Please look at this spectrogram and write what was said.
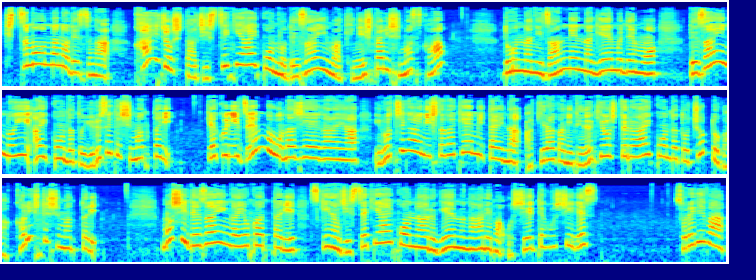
質問なのですが、解除した実績アイコンのデザインは気にしたりしますか？どんなに残念なゲームでも、デザインのいいアイコンだと許せてしまったり、逆に全部同じ絵柄や色違いにしただけみたいな明らかに手抜きをしてるアイコンだとちょっとがっかりしてしまったり。もしデザインが良かったり、好きな実績アイコンのあるゲームがあれば教えてほしいです。それでは、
